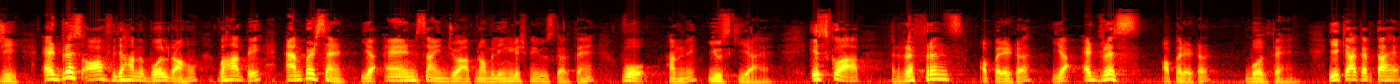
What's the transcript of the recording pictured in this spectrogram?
جی ایڈریس آف جہاں میں بول رہا ہوں، وہاں پہ ایمپرسینٹ یا اینڈ سائن جو آپ نارملی انگلش میں یوز کرتے ہیں، وہ ہم نے یوز کیا ہے۔ اس کو آپ ریفرنس آپریٹر یا ایڈریس آپریٹر بولتے ہیں۔ یہ کیا کرتا ہے؟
